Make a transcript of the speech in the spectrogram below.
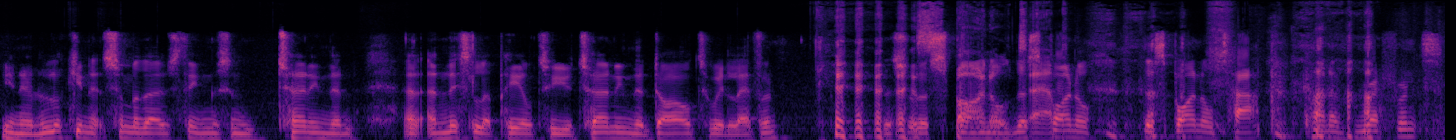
you know, looking at some of those things and turning them, and, and this will appeal to you, turning the dial to eleven. The sort of spinal, spinal the spinal, the spinal tap kind of reference.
